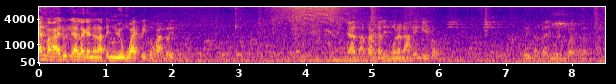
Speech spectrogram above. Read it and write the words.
Ayan mga idol, ilalagay na natin yung YP200. Ayan, tatanggalin muna natin dito. Uy, tanggalin mo yung bata. Ano.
